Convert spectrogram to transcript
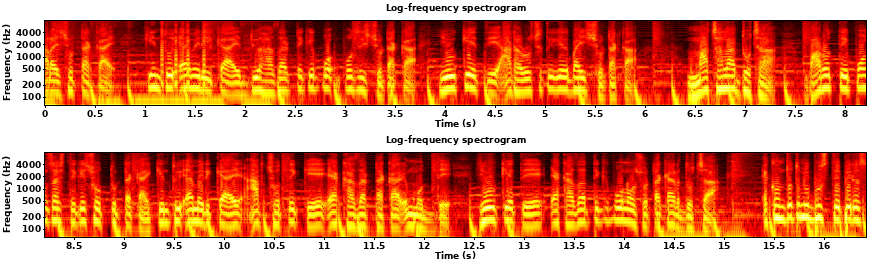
আড়াইশো টাকায়, কিন্তু আমেরিকায় দুই হাজার থেকে পঁচিশশো টাকা, ইউকেতে আঠারোশো থেকে বাইশশো টাকা। মাছালা দোচা, ভারতে পঞ্চাশ থেকে সত্তর টাকায়, কিন্তু আমেরিকায় আটশো থেকে এক হাজার টাকার মধ্যে, ইউকেতে এক হাজার থেকে পনেরোশো টাকার দোচা। এখন তো তুমি বুঝতে পেরেছ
